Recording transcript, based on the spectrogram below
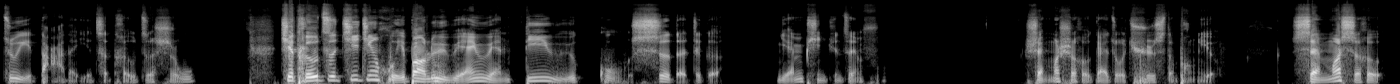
最大的一次投资失误。其投资基金回报率远远低于股市的这个年平均增幅。什么时候该做趋势的朋友？什么时候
